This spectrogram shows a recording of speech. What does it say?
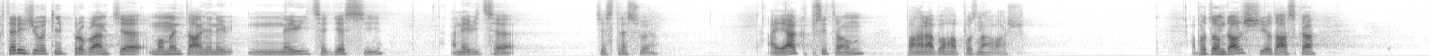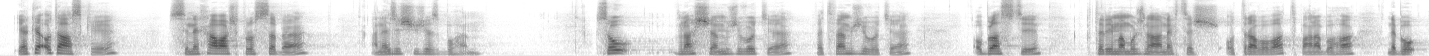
Který životní problém tě momentálně nejvíce děsí a nejvíce tě stresuje? A jak přitom Pána Boha poznáváš? A potom další otázka, jaké otázky si necháváš pro sebe a neřešíš je s Bohem? Jsou v našem životě, ve tvém životě oblasti, kterými možná nechceš otravovat Pána Boha, nebo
